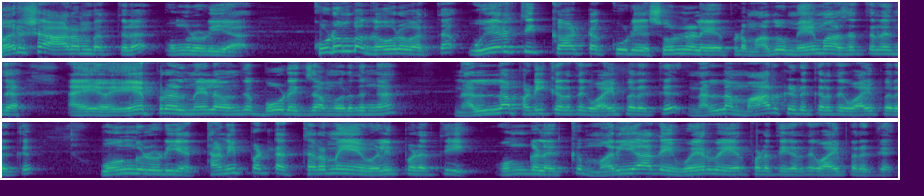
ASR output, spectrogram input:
வருஷ ஆரம்பத்தில் உங்களுடைய குடும்ப கௌரவத்தை உயர்த்தி காட்டக்கூடிய சூழ்நிலை ஏற்படும். அதுவும் மே மாதத்தில் இந்த ஏப்ரல் மேலே வந்து போர்டு எக்ஸாம் வருதுங்க. நல்லா படிக்கிறதுக்கு வாய்ப்பு இருக்குது நல்ல மார்க் எடுக்கிறதுக்கு வாய்ப்பு இருக்குது உங்களுடைய தனிப்பட்ட திறமையை வெளிப்படுத்தி உங்களுக்கு மரியாதை உயர்வை ஏற்படுத்திக்கிறதுக்கு வாய்ப்பு இருக்குது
